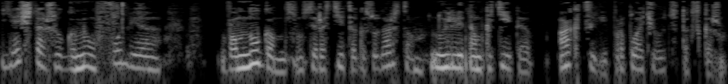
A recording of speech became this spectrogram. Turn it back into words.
я считаю, что гомеофобия во многом, в смысле, растится государством, ну или там какие-то акции проплачиваются, так скажем.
